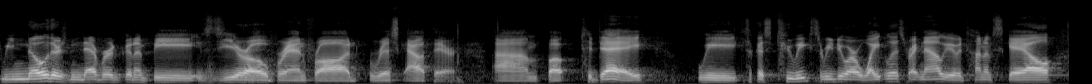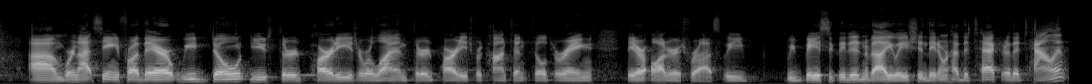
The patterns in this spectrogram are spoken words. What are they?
we know there's never going to be zero brand fraud risk out there. Um, but today, we took us two weeks to redo our whitelist. Right now, we have a ton of scale. Um, we're not seeing fraud there. We don't use third parties or rely on third parties for content filtering. They are auditors for us. We, we basically did an evaluation. They don't have the tech or the talent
